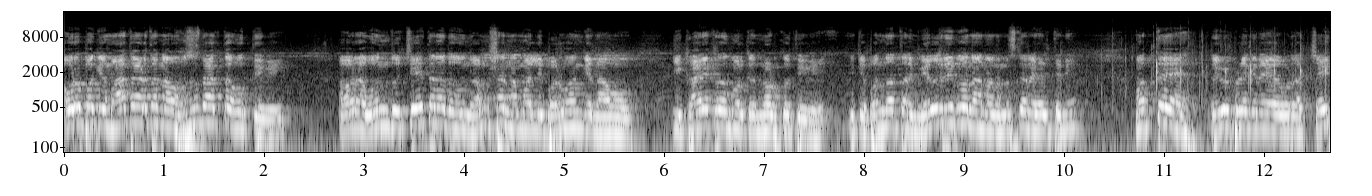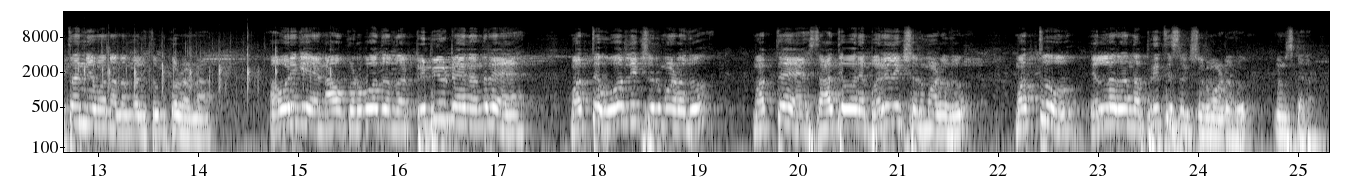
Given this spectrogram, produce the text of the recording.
ಅವರ ಬಗ್ಗೆ ಮಾತಾಡ್ತಾ ನಾವು ಹೊಸದಾಗ್ತಾ ಹೋಗ್ತೀವಿ. ಅವರ ಒಂದು ಚೇತನದ ಒಂದು ಅಂಶ ನಮ್ಮಲ್ಲಿ ಬರುವಂಗೆ ನಾವು ಈ ಕಾರ್ಯಕ್ರಮದ ಮೂಲಕ ನೋಡ್ಕೋತೀವಿ. ಇದಕ್ಕೆ ಬಂದಂಥ ನಿಮಗೆಲ್ಲರಿಗೂ ನಾನು ನಮಸ್ಕಾರ ಹೇಳ್ತೀನಿ. ಮತ್ತೆ ರವಿ ಬೆಳಗೆರೆ ಅವರ ಚೈತನ್ಯವನ್ನು ನಮ್ಮಲ್ಲಿ ತುಂಬಿಕೊಳ್ಳೋಣ. ಅವರಿಗೆ ನಾವು ಕೊಡ್ಬೋದಾದ ಟ್ರಿಬ್ಯೂಟ್ ಏನಂದರೆ ಮತ್ತೆ ಓದ್ಲಿಕ್ಕೆ ಶುರು ಮಾಡೋದು, ಮತ್ತೆ ಸಾಧ್ಯವಾದರೆ ಬರೀಲಿಕ್ಕೆ ಶುರು ಮಾಡೋದು, ಮತ್ತು ಎಲ್ಲರನ್ನ ಪ್ರೀತಿಸ್ಲಿಕ್ಕೆ ಶುರು ಮಾಡೋದು. ನಮಸ್ಕಾರ.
